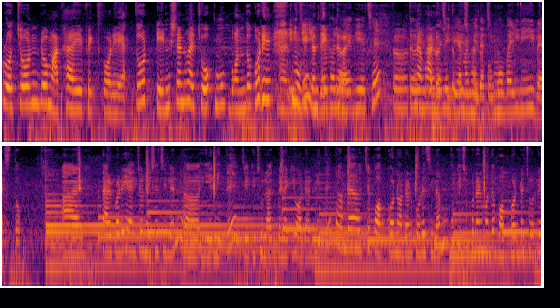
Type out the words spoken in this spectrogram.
প্রচণ্ড মাথায় এফেক্ট পড়ে। এত টেনশন হয় চোখ মুখ বন্ধ করে মুভিটা দেখতে হয়ে গিয়েছে তো না ভালো ছিল আমার মেয়ে দেখো। মোবাইল নিয়েই ব্যস্ত। আর তারপরে একজন এসেছিলেন ইয়ে নিতে, যে কিছু লাগবে নাকি অর্ডার নিতে। তো আমরা হচ্ছে পপকর্ন অর্ডার করেছিলাম। তো কিছুক্ষণের মধ্যে পপকর্নটা চলে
